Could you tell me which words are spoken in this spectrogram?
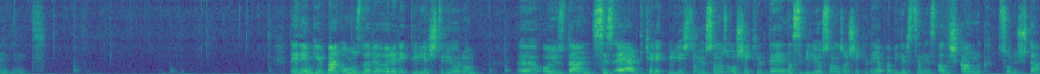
Evet. Dediğim gibi ben omuzları örerek birleştiriyorum. Ee, o yüzden siz eğer dikerek birleştiriyorsanız o şekilde nasıl biliyorsanız o şekilde yapabilirsiniz. Alışkanlık sonuçta.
